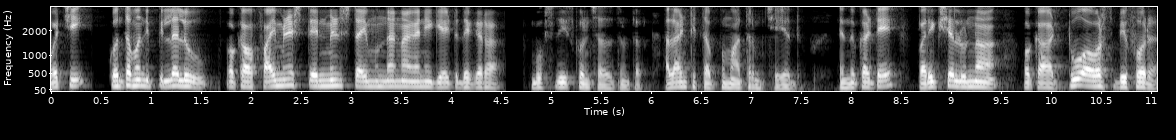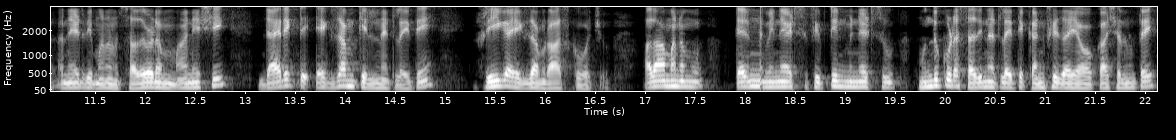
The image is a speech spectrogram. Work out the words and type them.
వచ్చి కొంతమంది పిల్లలు ఒక five minutes ten minutes time ఉందన్నా కానీ గేట్ దగ్గర బుక్స్ తీసుకొని చదువుతుంటారు. అలాంటి తప్పు మాత్రం చేయొద్దు. ఎందుకంటే పరీక్షలు ఉన్న ఒక టూ అవర్స్ బిఫోర్ అనేది మనం చదవడం మానేసి డైరెక్ట్ ఎగ్జామ్కి వెళ్ళినట్లయితే ఫ్రీగా ఎగ్జామ్ రాసుకోవచ్చు. అలా మనం టెన్ మినిట్స్ ఫిఫ్టీన్ మినిట్స్ ముందు కూడా చదివినట్లయితే కన్ఫ్యూజ్ అయ్యే అవకాశాలు ఉంటాయి.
